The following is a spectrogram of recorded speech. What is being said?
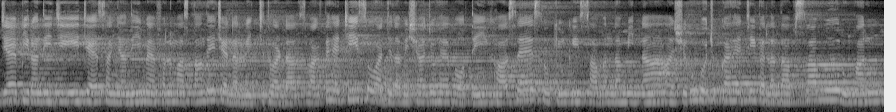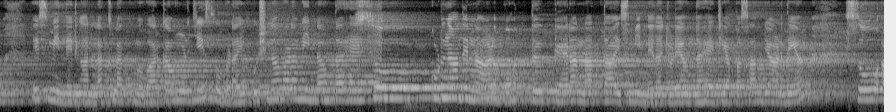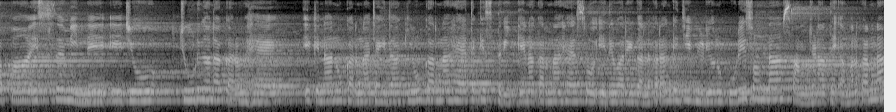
ਜੈ ਪੀਰਾਂ ਦੀ ਜੀ, ਜੈ ਸਾਈਆਂ ਦੀ ਮਹਿਫਲ ਮਸਤਾਂ ਦੇ ਚੈਨਲ ਵਿੱਚ ਤੁਹਾਡਾ ਸਵਾਗਤ ਹੈ ਜੀ। ਸੋ ਅੱਜ ਦਾ ਵਿਸ਼ਾ ਜੋ ਹੈ ਬਹੁਤ ਹੀ ਖਾਸ ਹੈ। ਸੋ ਕਿਉਂਕਿ ਸਾਵਨ ਦਾ ਮਹੀਨਾ ਸ਼ੁਰੂ ਹੋ ਚੁੱਕਾ ਹੈ ਜੀ, ਪਹਿਲਾਂ ਤਾਂ ਆਪ ਸਭ ਰੂਹਾਂ ਨੂੰ ਇਸ ਮਹੀਨੇ ਦੀਆਂ ਲੱਖ ਲੱਖ ਮੁਬਾਰਕਾਂ ਹੋਣ ਜੀ। ਸੋ ਬੜਾ ਹੀ ਖੁਸ਼ੀਆਂ ਵਾਲਾ ਮਹੀਨਾ ਹੁੰਦਾ ਹੈ। ਸੋ ਕੁੜੀਆਂ ਦੇ ਨਾਲ ਬਹੁਤ ਗਹਿਰਾ ਨਾਤਾ ਇਸ ਮਹੀਨੇ ਦਾ ਜੁੜਿਆ ਹੁੰਦਾ ਹੈ ਜੀ, ਆਪਾਂ ਸਭ ਜਾਣਦੇ ਹਾਂ। ਸੋ ਆਪਾਂ ਇਸ ਮਹੀਨੇ ਇਹ ਜੋ ਚੂੜੀਆਂ ਦਾ ਕਰਮ ਹੈ, ਇਹ ਕਿਹਨਾਂ ਨੂੰ ਕਰਨਾ ਚਾਹੀਦਾ, ਕਿਉਂ ਕਰਨਾ ਹੈ ਤੇ ਕਿਸ ਤਰੀਕੇ ਨਾਲ ਕਰਨਾ ਹੈ, ਸੋ ਇਹਦੇ ਬਾਰੇ ਗੱਲ ਕਰਾਂਗੇ ਜੀ। ਵੀਡੀਓ ਨੂੰ ਪੂਰੀ ਸੁਣਨਾ, ਸਮਝਣਾ ਤੇ ਅਮਲ ਕਰਨਾ।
